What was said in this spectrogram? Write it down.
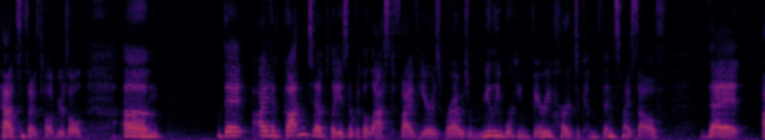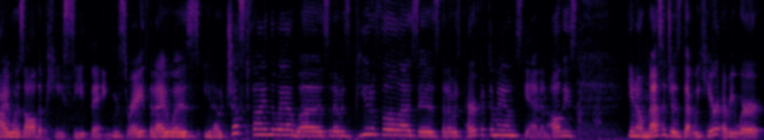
had since I was 12 years old, um, that I had gotten to a place over the last five years where I was really working very hard to convince myself that I was all the PC things, right? That I was, you know, just fine the way I was, that I was beautiful as is, that I was perfect in my own skin, and all these, you know, messages that we hear everywhere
